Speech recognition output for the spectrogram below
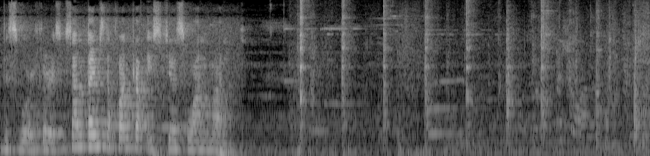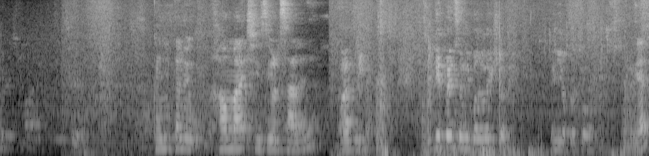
these workers. Sometimes the contract is just one month. Can you tell me how much is your salary? Monthly. It depends on evaluation and your performance. Yes?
